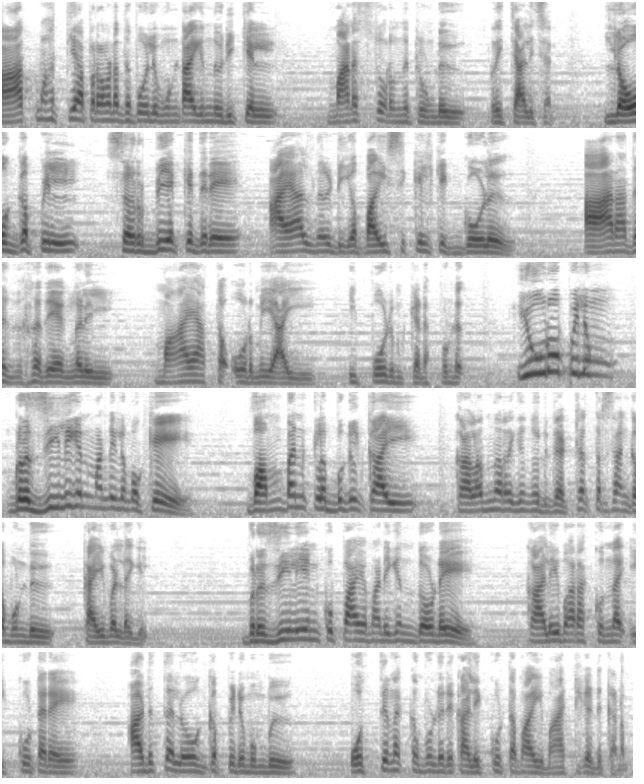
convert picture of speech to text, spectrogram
ആത്മഹത്യാ പ്രവണത പോലും ഉണ്ടായെന്നൊരിക്കൽ മനസ്സ് തുറന്നിട്ടുണ്ട് റിച്ചാളിസൺ ലോകകപ്പിൽ സെർബിയക്കെതിരെ അയാൾ നേടിയ ബൈസിക്കിൾ കിക്ക് ഗോൾ ആരാധക ഹൃദയങ്ങളിൽ മായാത്ത ഓർമ്മയായി ഇപ്പോഴും കിടപ്പുണ്ട്. യൂറോപ്പിലും ബ്രസീലിയൻ മണ്ണിലുമൊക്കെ വമ്പൻ ക്ലബ്ബുകൾക്കായി കളന്നിറങ്ങുന്ന ഒരു നക്ഷത്ര സംഘമുണ്ട് കൈവെള്ളയിൽ. ബ്രസീലിയൻ കുപ്പായം അണിയുന്നതോടെ കളി പറക്കുന്ന ഇക്കൂട്ടരെ അടുത്ത ലോകകപ്പിന് മുമ്പ് ഒത്തിണക്കമുള്ളൊരു കളിക്കൂട്ടമായി മാറ്റിയെടുക്കണം.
